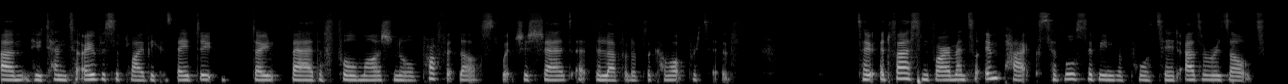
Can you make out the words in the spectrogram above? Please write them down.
um, who tend to oversupply because they do, don't bear the full marginal profit loss, which is shared at the level of the cooperative. So adverse environmental impacts have also been reported as a result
